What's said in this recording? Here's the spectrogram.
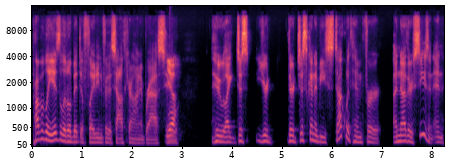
probably is a little bit deflating for the South Carolina brass who yeah who like just you're they're just going to be stuck with him for another season. And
